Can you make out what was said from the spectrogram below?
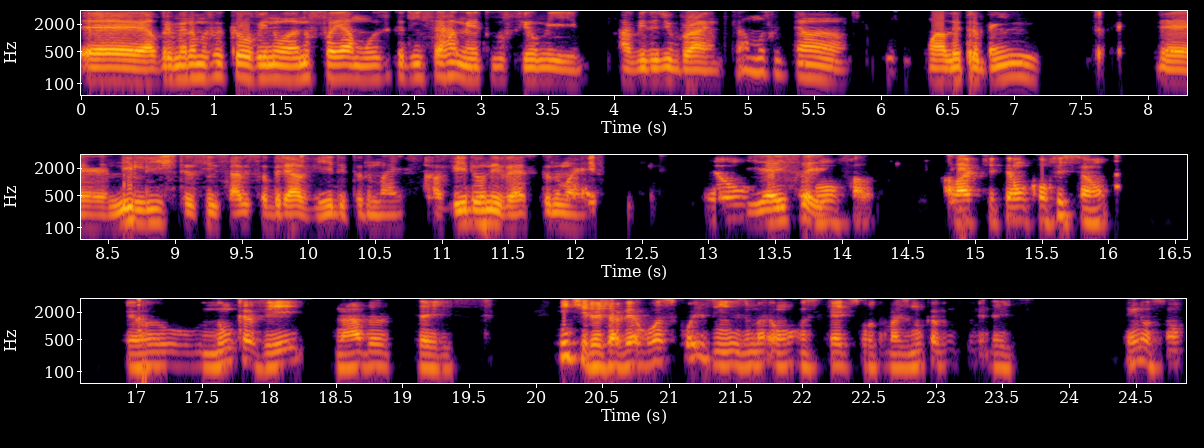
é, a primeira música que eu ouvi no ano foi a música de encerramento do filme A Vida de Brian, que é uma música que tem uma, uma letra bem é, nilista, assim, sabe? Sobre a vida e tudo mais. A vida, o universo e tudo mais. Eu, e é isso aí. Vou falar, falar que tem uma confissão. Eu nunca vi nada deles. Mentira, eu já vi algumas coisinhas, uns sketches outros, mas nunca vi um filme deles. Tem noção?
